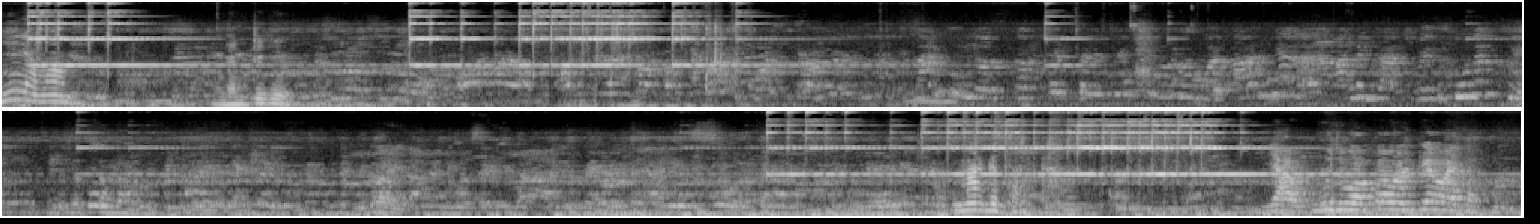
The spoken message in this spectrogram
ये या घंटी के। मागे सारखा या उजवा पाऊल ठेवायचा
